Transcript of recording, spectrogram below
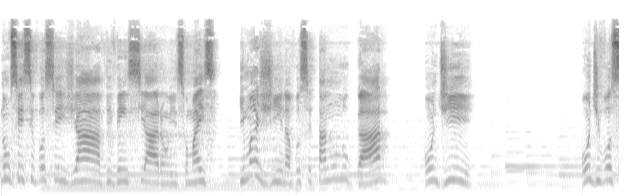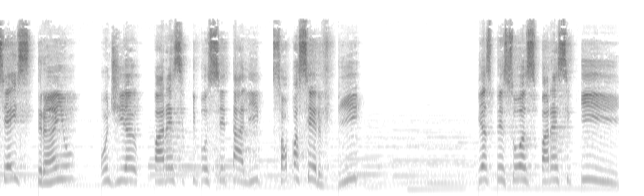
não sei se vocês já vivenciaram isso, mas imagina, você está num lugar onde onde você é estranho, onde parece que você está ali só para servir, e as pessoas parece que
